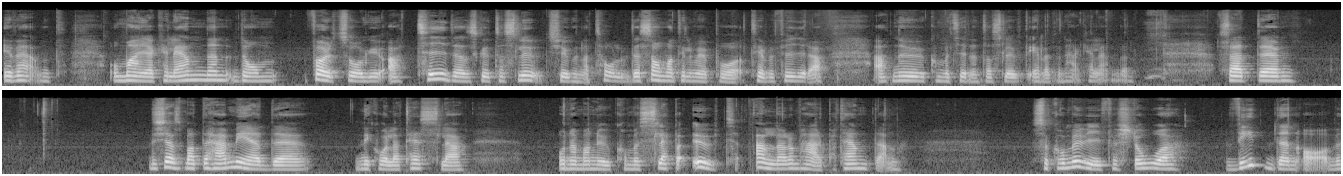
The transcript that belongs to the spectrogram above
event. Och Maya-kalendern de förutsåg ju att tiden skulle ta slut 2012. Det sa man till och med på TV4 att nu kommer tiden ta slut enligt den här kalendern. Så att eh, det känns som att det här med eh, Nikola Tesla och när man nu kommer släppa ut alla de här patenten så kommer vi förstå vidden av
